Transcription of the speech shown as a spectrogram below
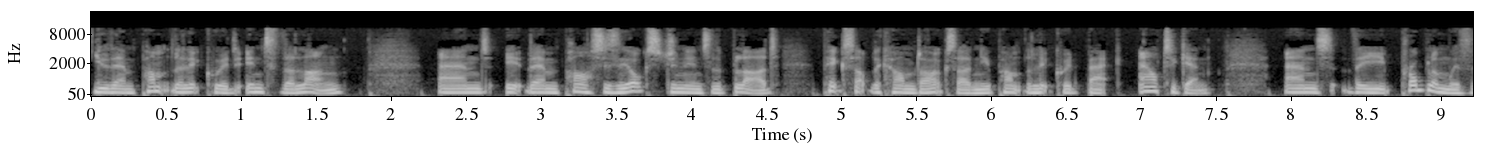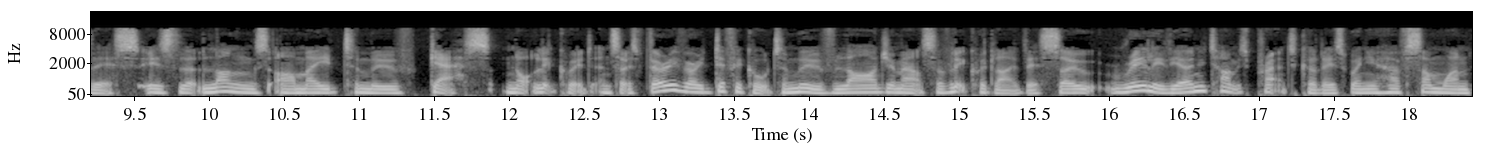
You then pump the liquid into the lung and it then passes the oxygen into the blood, picks up the carbon dioxide, and you pump the liquid back out again. And the problem with this is that lungs are made to move gas, not liquid, and so it's very, very difficult to move large amounts of liquid like this. So, really, the only time it's practical is when you have someone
